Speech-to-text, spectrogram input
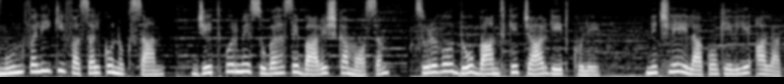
मूंगफली की फ़सल को नुकसान। जेतपुर में सुबह से बारिश का मौसम, सुरवो दो बाँध के चार गेट खुले। निचले इलाकों के लिए अलर्ट।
